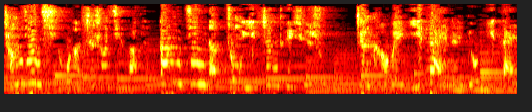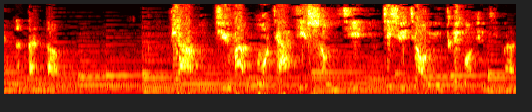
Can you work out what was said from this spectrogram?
承前启后的支撑起了当今的中医针推学术，真可谓一代人有一代人的担当。举办国家级、省级继续教育推广学习班，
